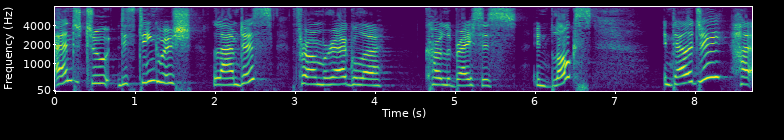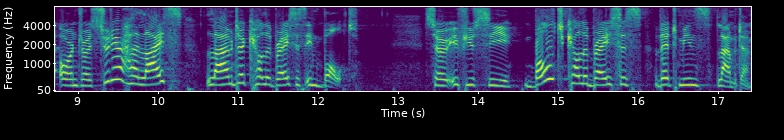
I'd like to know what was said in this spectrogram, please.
And to distinguish lambdas from regular curly braces in blocks, IntelliJ or Android Studio highlights lambda curly braces in bold. So if you see bold curly braces, that means lambda.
